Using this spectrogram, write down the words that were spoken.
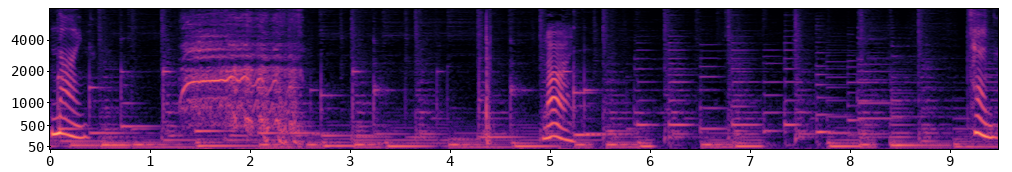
nine, Nine. ten,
